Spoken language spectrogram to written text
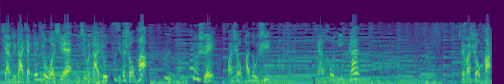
下面大家跟着我学，同学们拿出自己的手帕，用水把手帕弄湿，然后拧干，再把手帕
